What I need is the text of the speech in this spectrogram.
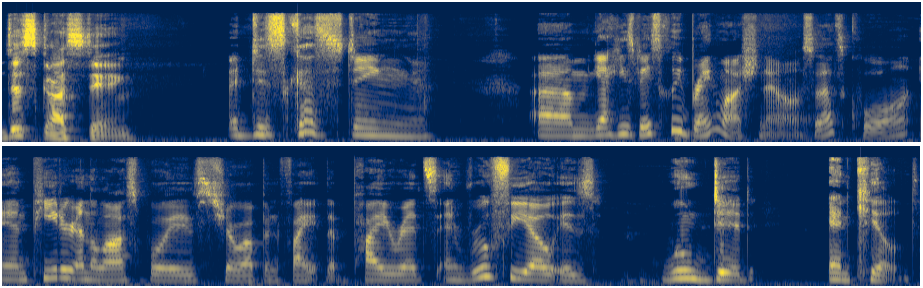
disgusting. A disgusting. Um, yeah, he's basically brainwashed now, so that's cool. And Peter and the Lost Boys show up and fight the pirates, and Rufio is wounded and killed.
